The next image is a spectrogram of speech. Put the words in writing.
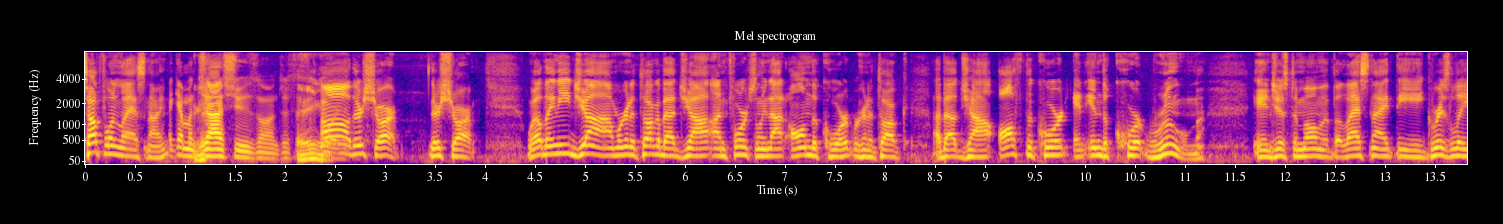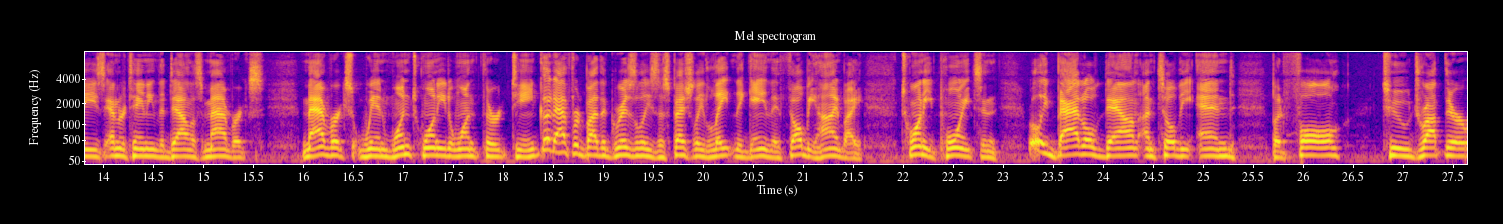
Tough one last night. I got my Josh shoes on. Just There you go. Oh, they're sharp. They're sharp. Well, they need Ja. We're going to talk about Ja. Unfortunately, not on the court. We're going to talk about Ja off the court and in the courtroom in just a moment. But last night, the Grizzlies entertaining the Dallas Mavericks. Mavericks win 120 to 113. Good effort by the Grizzlies, especially late in the game. They fell behind by 20 points and really battled down until the end, but fall to drop their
